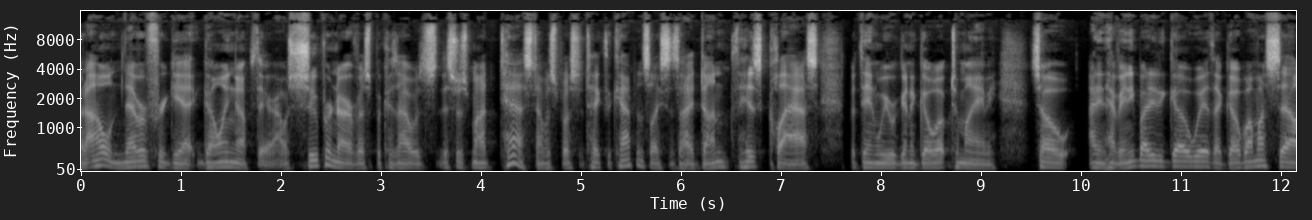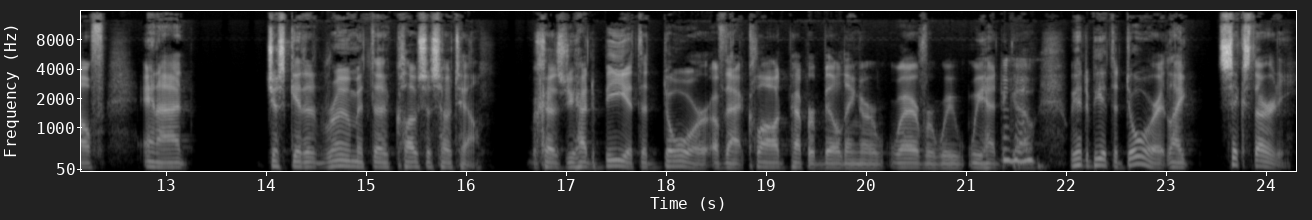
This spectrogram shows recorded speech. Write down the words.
But I will never forget going up there. I was super nervous because I was, this was my test. I was supposed to take the captain's license. I had done his class, but then we were going to go up to Miami. So I didn't have anybody to go with. I go by myself and I just get a room at the closest hotel because you had to be at the door of that Claude Pepper building or wherever we, we had to go. Mm-hmm. We had to be at the door at like 630.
